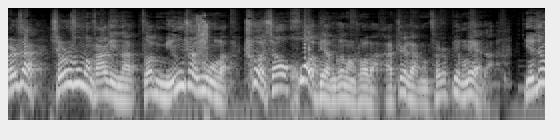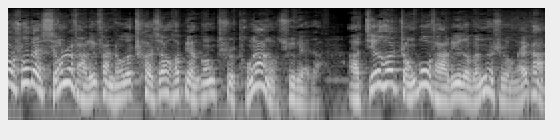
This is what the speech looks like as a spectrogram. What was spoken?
而在刑事诉讼法里呢，则明确用了撤销或变更的说法啊，这两个词是并列的。也就是说，在刑事法律范畴的撤销和变更是同样有区别的啊。结合整部法律的文字使用来看，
